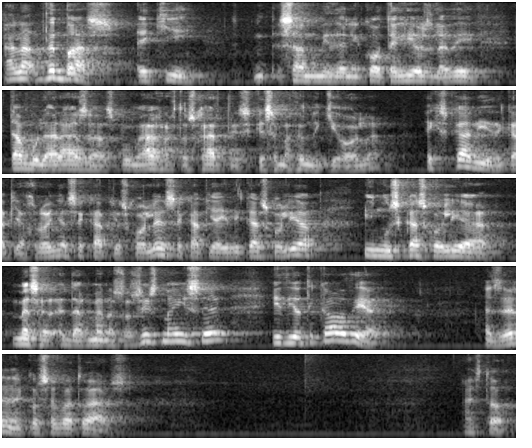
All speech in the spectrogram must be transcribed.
Αλλά δεν πας εκεί σαν μηδενικό, τελείως δηλαδή τάμπουλα ράζα, ας πούμε, άγραφτος χάρτης και σε μαθαίνουν εκεί όλα. Έχεις κάνει ήδη κάποια χρόνια σε κάποιες σχολές, σε κάποια ειδικά σχολεία ή μουσικά σχολεία μέσα ενταγμένα στο σύστημα ή σε ιδιωτικά οδεία. Έτσι δεν είναι, κονσερβατουάρο. Αυτό.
